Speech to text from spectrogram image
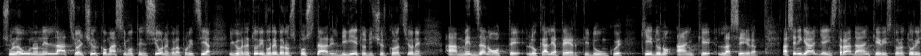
sulla 1 nel Lazio, al circo massimo tensione con la polizia, i governatori vorrebbero spostare il divieto di circolazione a mezzanotte, locali aperti dunque chiedono anche la sera. A Senigallia in strada anche ristoratori,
